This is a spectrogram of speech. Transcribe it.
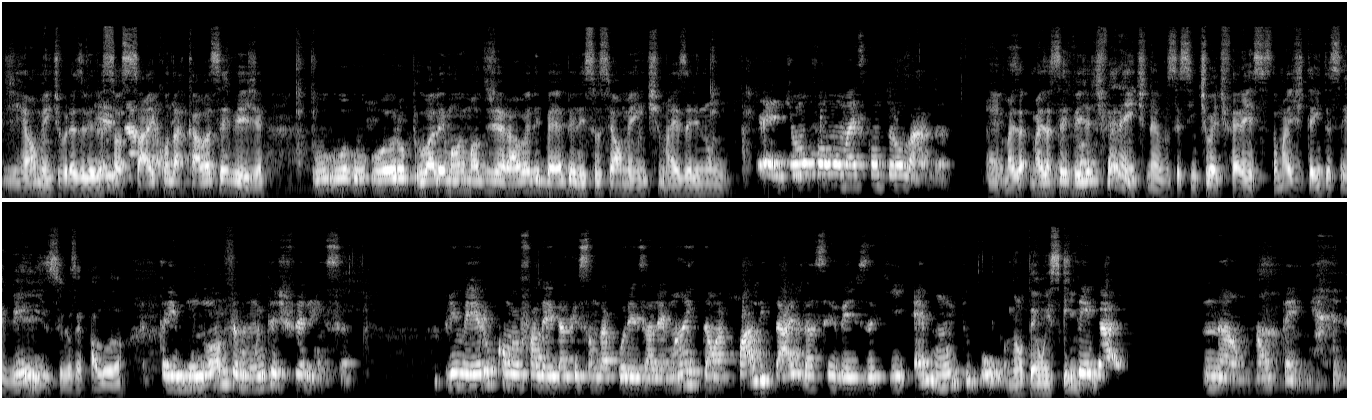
de realmente, o brasileiro Exato. só sai quando acaba a cerveja. O, o, o, o, o alemão, em modo geral, ele bebe ali socialmente, mas ele não... É, de uma forma mais controlada. É, mas, a, mas a cerveja é diferente, né? Você sentiu a diferença? São mais de 30 cervejas, se você falou. Tem muita, muita diferença. Primeiro, como eu falei da questão da pureza alemã, então a qualidade das cervejas aqui é muito boa. Não tem um skin. Tem... Não, não tem.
